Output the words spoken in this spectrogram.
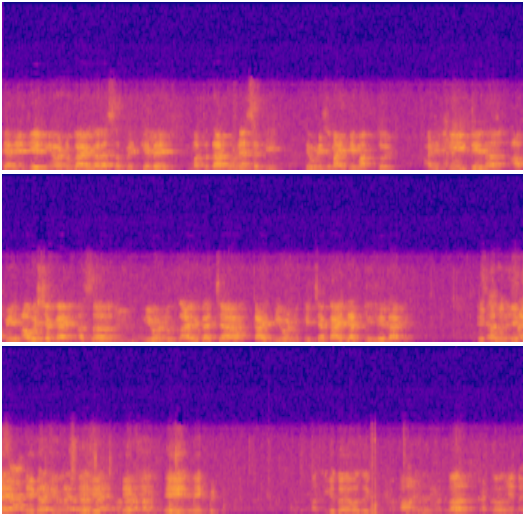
त्याने जे निवडणूक आयोगाला सबमिट केलंय मतदार होण्यासाठी तेवढीच माहिती मागतोय. आणि ती देणं अभि आवश्यक आहे असं निवडणूक आयोगाच्या काय निवडणुकीच्या कायद्यात लिहिलेलं आहे. एक एक एक एक मिनिट. हा, आवाज एक.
